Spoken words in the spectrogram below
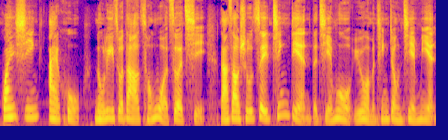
关心、爱护，努力做到从我做起，打造出最经典的节目与我们听众见面，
